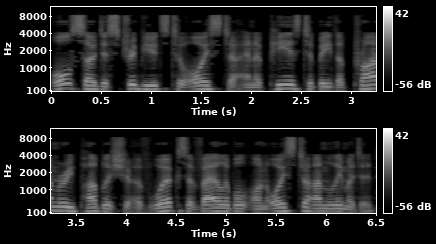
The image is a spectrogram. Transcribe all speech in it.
also distributes to Oyster and appears to be the primary publisher of works available on Oyster Unlimited.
